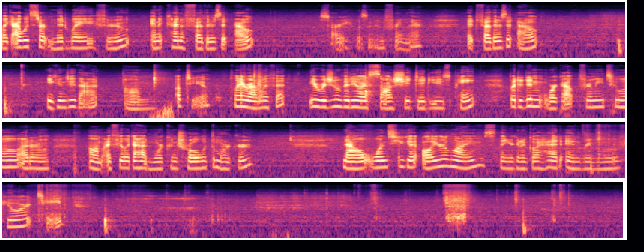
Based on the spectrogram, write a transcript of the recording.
Like I would start midway through and it kind of feathers it out. Sorry, it wasn't in frame there. It feathers it out. You can do that. Um, up to you. Play around with it. The original video I saw, she did use paint, but it didn't work out for me too well. I don't know. Um, I feel like I had more control with the marker. Now, once you get all your lines, then you're going to go ahead and remove your tape.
